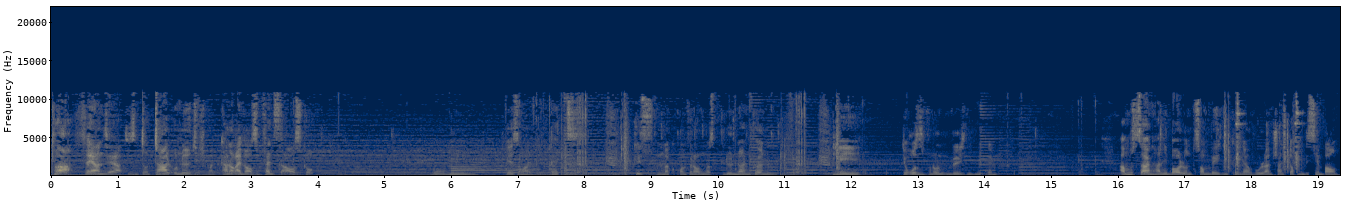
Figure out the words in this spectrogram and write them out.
Pah, Fernseher, die sind total unnötig. Man kann auch einfach aus dem Fenster rausgucken. Mhm. Hier ist nochmal ein Bett. Kisten. Mal gucken, ob wir noch irgendwas plündern können. Nee. Die Rosen von unten will ich nicht mitnehmen. Aber muss sagen, Hannibal und Zombie, die können ja wohl anscheinend doch ein bisschen bauen.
